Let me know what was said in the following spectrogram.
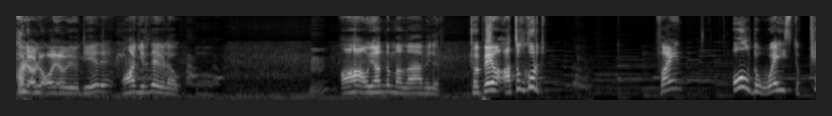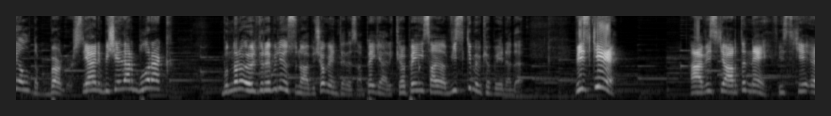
Halo. Halo halo diye de aha girdi öyle. Aha uyandım vallahi müdür. Köpeğe atıl kurt. Find all the ways to kill the burgers. Yani bir şeyler bularak bunları öldürebiliyorsun abi. Çok enteresan. Pekala köpeği say viski mi köpeğin adı? Viski! Ha viski artı ne? Viski eee,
